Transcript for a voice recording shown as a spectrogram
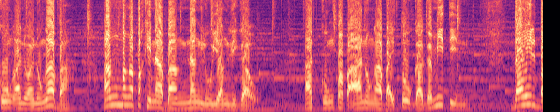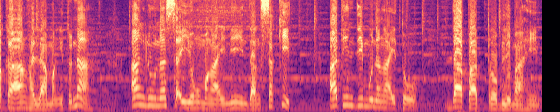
kung ano-ano nga ba ang mga pakinabang ng luyang ligaw at kung papaano nga ba ito gagamitin dahil baka ang halamang ito na ang lunas sa iyong mga iniindang sakit at hindi mo na nga ito dapat problemahin.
